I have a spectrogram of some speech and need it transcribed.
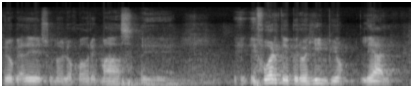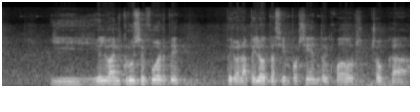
creo que Ade es uno de los jugadores más... Eh, es fuerte, pero es limpio, leal. Y él va al cruce fuerte, pero a la pelota 100%, el jugador choca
